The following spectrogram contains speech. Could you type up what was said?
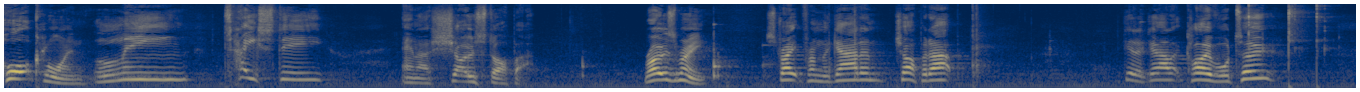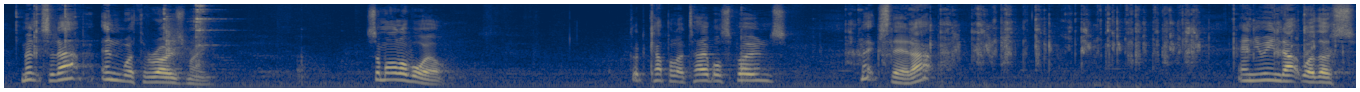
pork loin, lean, tasty, and a showstopper. Rosemary, straight from the garden, chop it up, get a garlic clove or two, mince it up, in with the rosemary. Some olive oil, good couple of tablespoons, mix that up, and you end up with this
